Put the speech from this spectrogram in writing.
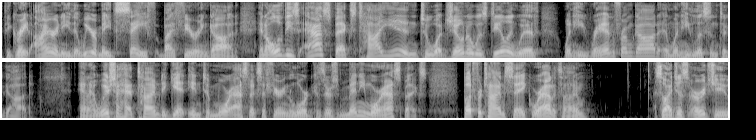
The great irony that we are made safe by fearing God. And all of these aspects tie in to what Jonah was dealing with when he ran from God and when he listened to God. And I wish I had time to get into more aspects of fearing the Lord because there's many more aspects. But for time's sake, we're out of time. So I just urge you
